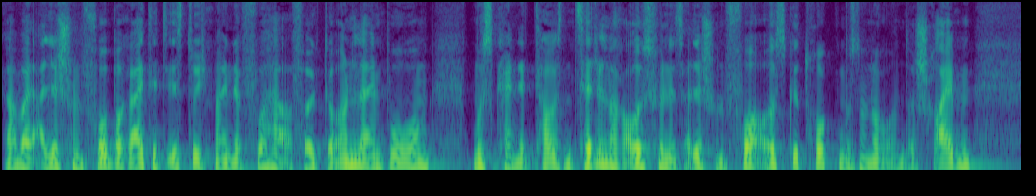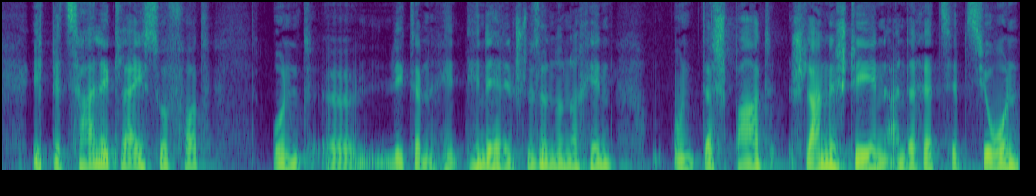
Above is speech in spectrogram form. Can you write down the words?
ja, weil alles schon vorbereitet ist durch meine vorher erfolgte Online-Buchung. Muss keine tausend Zettel noch ausfüllen, ist alles schon vorausgedruckt, muss nur noch unterschreiben. Ich bezahle gleich sofort und äh, lege dann hin, hinterher den Schlüssel nur noch hin und das spart Schlange stehen an der Rezeption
